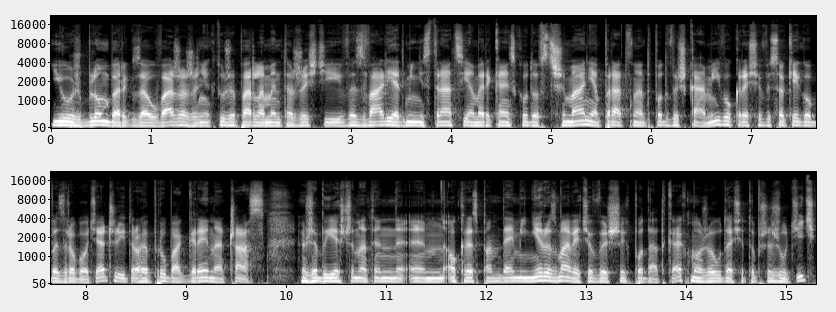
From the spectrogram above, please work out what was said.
już Bloomberg zauważa, że niektórzy parlamentarzyści wezwali administrację amerykańską do wstrzymania prac nad podwyżkami w okresie wysokiego bezrobocia, czyli trochę próba gry na czas, żeby jeszcze na ten okres pandemii nie rozmawiać o wyższych podatkach. Może uda się to przerzucić.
